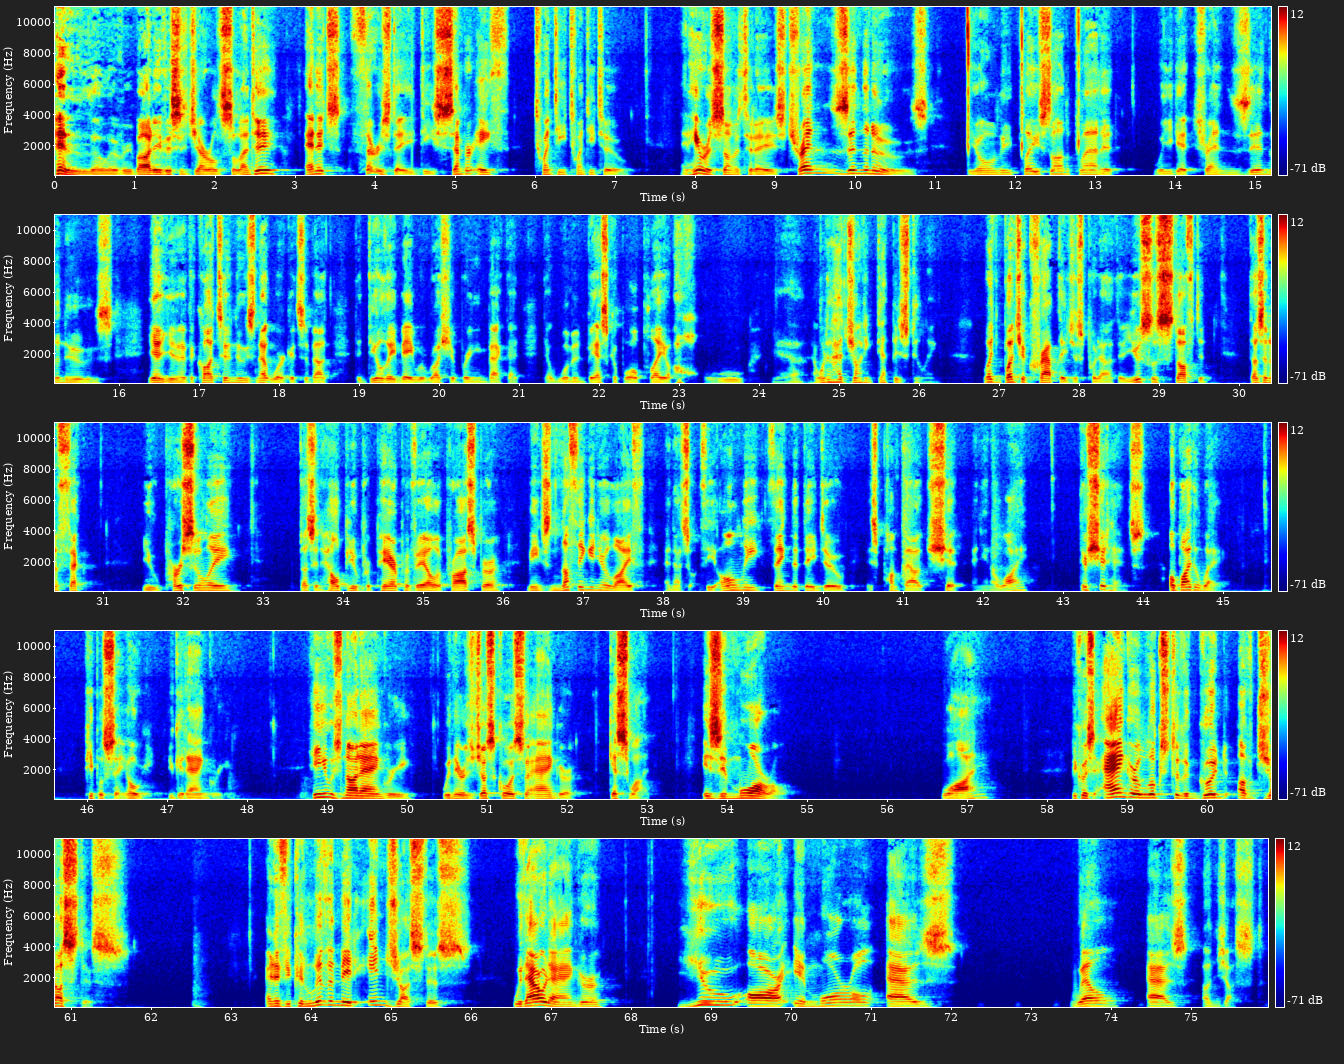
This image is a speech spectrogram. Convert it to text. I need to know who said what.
Speaker 1: Hello, everybody. This is Gerald Celente, and it's Thursday, December 8th, 2022. And here are some of today's trends in the news. The only place on the planet where you get trends in the news. Yeah, you know, the Cartoon News Network, it's about the deal they made with Russia bringing back that, that woman basketball player. Oh, yeah. I wonder how Johnny Depp is doing. What bunch of crap they just put out there. Useless stuff that doesn't affect you personally, doesn't help you prepare, prevail, or prosper, means nothing in your life. And that's the only thing that they do is pump out shit. And you know why? They're shitheads. Oh, by the way, people say, oh, you get angry. He who's not angry when there is just cause for anger, guess what? Is immoral. Why? Because anger looks to the good of justice. And if you can live amid injustice without anger, you are immoral as well as unjust,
